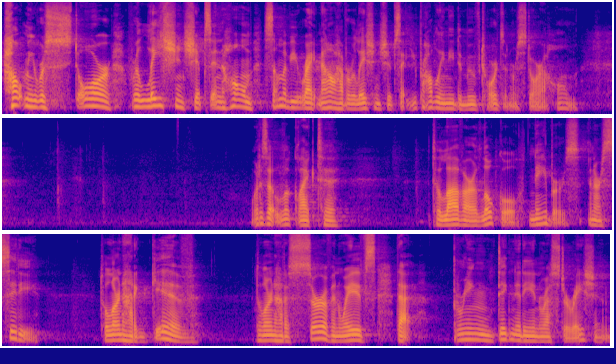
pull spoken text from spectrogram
Help me restore relationships in home. Some of you right now have relationships that you probably need to move towards and restore at home. What does it look like to, to love our local neighbors in our city? To learn how to give, to learn how to serve in ways that bring dignity and restoration.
